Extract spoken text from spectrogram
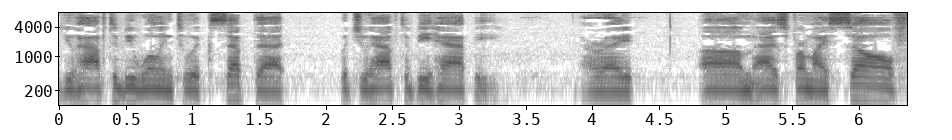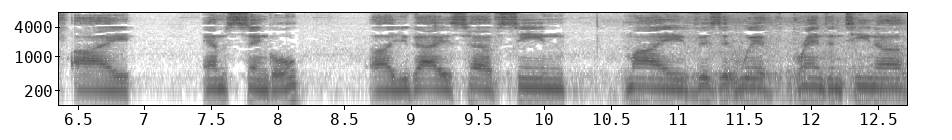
You have to be willing to accept that, but you have to be happy. All right. Um, as for myself, I am single. Uh, you guys have seen my visit with Brandon Teena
